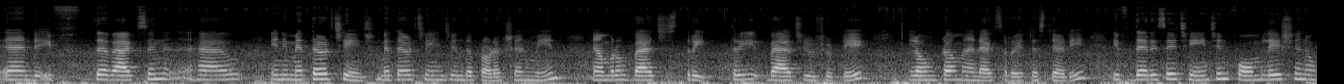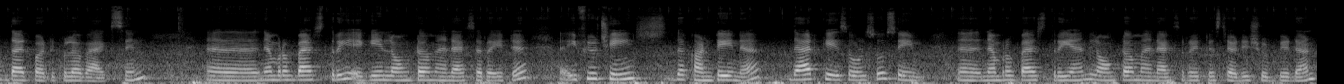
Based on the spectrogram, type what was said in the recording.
And if the vaccine have any method change. Method change in the production mean number of batches 3 3 batch you should take long term and accelerated study. If there is a change in formulation of that particular vaccine uh, number of batch 3 again long term and accelerated. Uh, if you change the container that case also same. Uh, number of batch 3 and long term and accelerated study should be done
